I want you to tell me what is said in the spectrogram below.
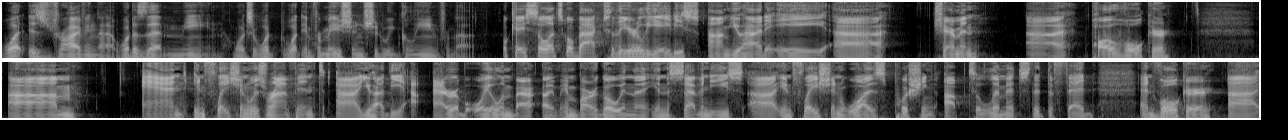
What is driving that? What does that mean? What what what information should we glean from that? Okay, so let's go back to the early 80s. Um, you had a uh, chairman, uh, Paul Volcker, um, and inflation was rampant. Uh, you had the Arab oil um, embargo in the in the seventies. Uh, inflation was pushing up to limits that the Fed and Volcker uh,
